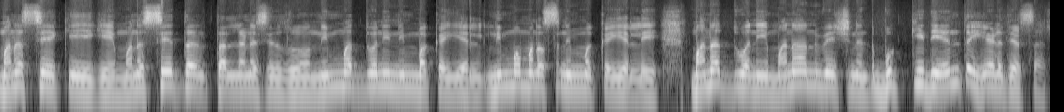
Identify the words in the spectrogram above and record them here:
ಮನಸ್ಸೇ ಕೈಗೆ, ಮನಸ್ಸೇ ತ, ತಲ್ಲಣಿಸಿದ್ರು. ನಿಮ್ಮ ಧ್ವನಿ ನಿಮ್ಮ ಕೈಯಲ್ಲಿ, ನಿಮ್ಮ ಮನಸ್ಸು ನಿಮ್ಮ ಕೈಯಲ್ಲಿ. ಮನಧ್ವನಿ, ಮನ ಅನ್ವೇಷಣೆ ಅಂತ ಇದೆ ಅಂತ ಹೇಳಿದೆ ಸರ್.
